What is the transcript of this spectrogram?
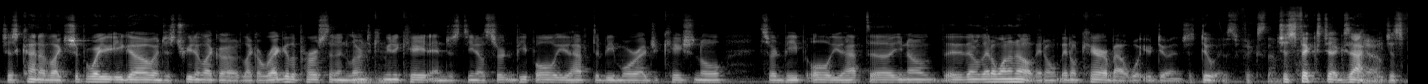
just kind of like strip away your ego and just treat them like a like a regular person and learn mm-hmm. to communicate and just you know certain people you have to be more educational certain people you have to you know they don't they don't want to know they don't they don't care about what you're doing just do it just fix them just fix exactly yeah. just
